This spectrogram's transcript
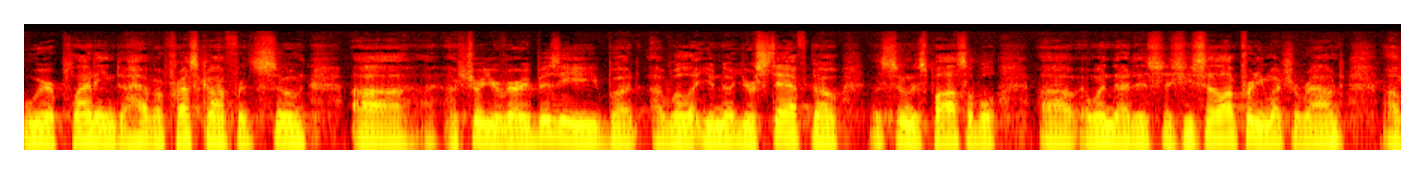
We're planning to have a press conference soon. Uh, I'm sure you're very busy, but I will let you know, your staff know as soon as possible uh, when that is. She said, I'm pretty much around. Uh,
